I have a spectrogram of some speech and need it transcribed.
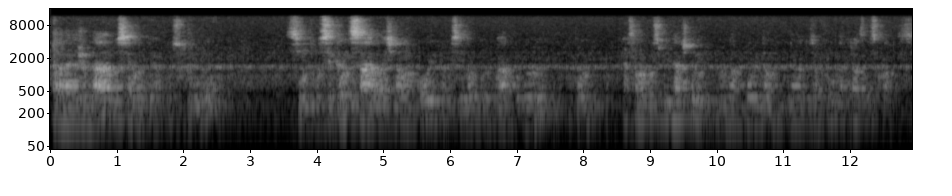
Ela vai ajudar você a manter a postura. Se você cansar, ela vai te dar um apoio para você não curvar a coluna. Então, essa é uma possibilidade também, um apoio da, da, do desafio atrás das costas.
